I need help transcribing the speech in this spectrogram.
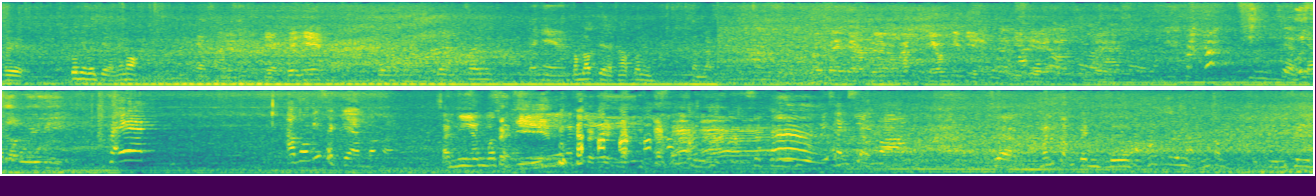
เฮ้ยตัวนี้ไปแจกกันเนาะเก็บได้เงี้ยแจกแจกใส่เป็นไงสำหรับแจกครับตัวนี้สำหรับเราใช้เนื้อเนื้อมัดเกี๊ยวที่ดีที่ดีเสียบแกปุยดีพระเอกเอาบ่มีส แกนบ่ค่ะสันนีนบ่สสกีกีนนสกีนมีใส่เสื้อฟ้าเสื้อมันต้องเป็นเบอร์ของคนอื่นน่ะมันต้องสกรีนคืน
